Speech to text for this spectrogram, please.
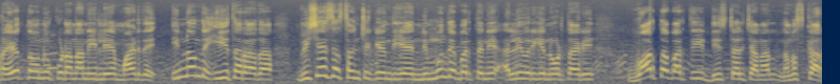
ಪ್ರಯತ್ನವನ್ನು ಕೂಡ ನಾನು ಇಲ್ಲಿ ಮಾಡಿದೆ. ಇನ್ನೊಂದು ಈ ಥರದ ವಿಶೇಷ ಸಂಚಿಕೆಯೊಂದಿಗೆ ನಿಮ್ಮ ಮುಂದೆ ಬರ್ತೇನೆ. ಅಲ್ಲಿವರೆಗೆ ನೋಡ್ತಾ ಇರಿ. ವಾರ್ತಾ ಭಾರತಿ ಡಿಜಿಟಲ್ ಚಾನಲ್ ನಮಸ್ಕಾರ.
